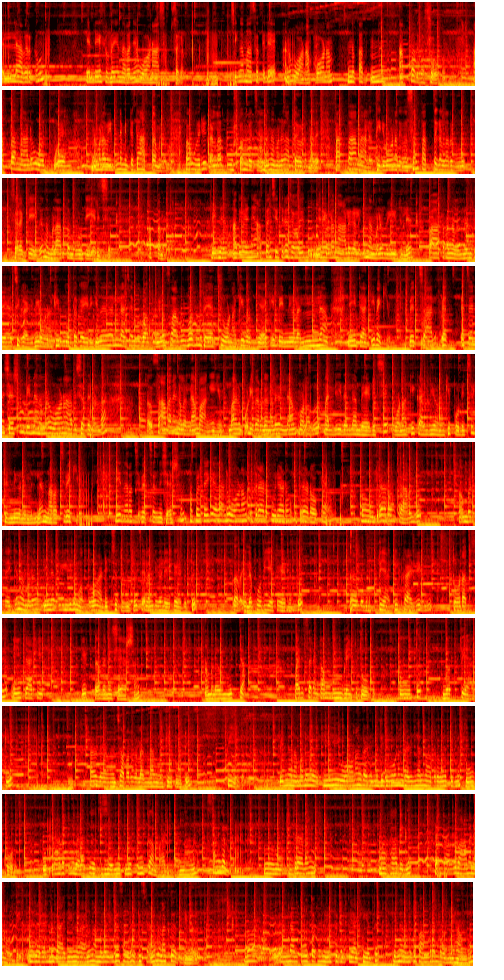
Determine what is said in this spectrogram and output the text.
എല്ലാവർക്കും എന്റെ ഹൃദയം നിറഞ്ഞ ഓണാശംസകൾ. ചിങ്ങമാസത്തിൽ ആണ് ഓണം. ഓണം ഇന്ന് ഇന്ന് അത്ത ദിവസവും. അത്തം നാൾ നമ്മളെ വീടിന്റെ മുറ്റത്ത് അത്തമിടും. അപ്പോൾ ഒരു കളർ പുഷ്പം വെച്ചാണ് നമ്മൾ അത്തം ഇടുന്നത് പത്താം നാൾ തിരുവോണ ദിവസം പത്ത് കളർ പൂ സെലക്ട് ചെയ്ത് നമ്മൾ അത്തം പൂർത്തീകരിച്ച് അത്തമിടും. പിന്നെ അത് കഴിഞ്ഞ് അത്തം ചിത്തിര ചോദ്യം ഇങ്ങനെയുള്ള നാളുകളിൽ നമ്മൾ വീട്ടിൽ പാത്രങ്ങളെല്ലാം തേച്ച് കഴുകി ഉണക്കി പൂത്തൊക്കെ ഇരിക്കുന്ന എല്ലാ ചെമ്പ് പാത്രങ്ങളും സർവതും തേച്ച് ഉണക്കി വൃത്തിയാക്കി ടിന്നുകളെല്ലാം നീറ്റാക്കി വയ്ക്കും വെച്ചാൽ വെച്ചതിന് ശേഷം പിന്നെ നമ്മൾ ഓണ ആവശ്യത്തിനുള്ള സാധനങ്ങളെല്ലാം വാങ്ങിക്കും. വ- പൊടിവർഗങ്ങളെല്ലാം മുളക് മല്ലി ഇതെല്ലാം മേടിച്ച് ഉണക്കി കഴുകി ഉണക്കി പൊടിച്ച് ടിന്നുകളിലെല്ലാം നിറച്ച് വയ്ക്കും ഈ നിറച്ച് വെച്ചതിന് ശേഷം അപ്പോഴത്തേക്ക് ഏതാണ്ട് ഓണം ഉത്തരാടം പൂരാടം ഉത്തരാടമൊക്കെ ആവും. അപ്പോൾ ഉത്തരാടമൊക്കെ ആകുമ്പോൾ ആകുമ്പോഴത്തേക്ക് നമ്മൾ പിന്നെ വീട് മൊത്തവും അടിച്ച് തൂത്ത് ചിലന്തികളെയൊക്കെ എടുത്ത് തറയിലെ പൊടിയൊക്കെ എടുത്ത് നല്ല വൃത്തിയാക്കി കഴുകി തുടച്ച് നീറ്റാക്കി ഇട്ടതിന് ശേഷം നമ്മൾ മുറ്റം പരിസരം കംപ്ലീറ്റ് തൂക്കും. തൂത്ത് വൃത്തിയാക്കി അത് ചവറുകളെല്ലാം നീക്കി കൂട്ടി തീയിടും പിന്നെ നമ്മൾ ഈ ഓണം കഴിഞ്ഞ് തിരുവോണം കഴിഞ്ഞാൽ മാത്രമേ പിന്നെ തൂക്കുള്ളൂ. ഉത്രാടത്തിന് വിളക്ക് കത്തിച്ച് കഴിഞ്ഞ് പിന്നെ തൂക്കാൻ പാടില്ല എന്നാണ് സങ്കല്പം. ഉത്രാടം മഹാബലി രണ്ടാമത് വാമനമൂർത്തി. ഇങ്ങനെ രണ്ട് കാര്യങ്ങളാണ് നമ്മൾ ഇത് സങ്കല്പിച്ചാണ് വിളക്ക് കത്തിക്കുന്നത്. അപ്പോൾ എല്ലാം തൂത്തൊക്കെ നീട്ടി വൃത്തിയാക്കിയിട്ട് പിന്നെ നമുക്ക് പന്ത്രണ്ട് മണിയാകുമ്പോൾ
